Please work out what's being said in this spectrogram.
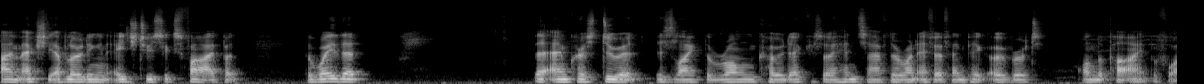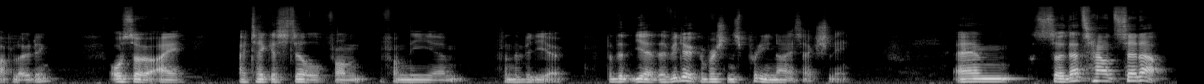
I'm actually uploading an H.265, but the way that the Amcrest do it is like the wrong codec, so hence I have to run FFmpeg over it on the Pi before uploading. Also, I I take a still from from the um, from the video, but the, yeah, the video compression is pretty nice actually. Um, so that's how it's set up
